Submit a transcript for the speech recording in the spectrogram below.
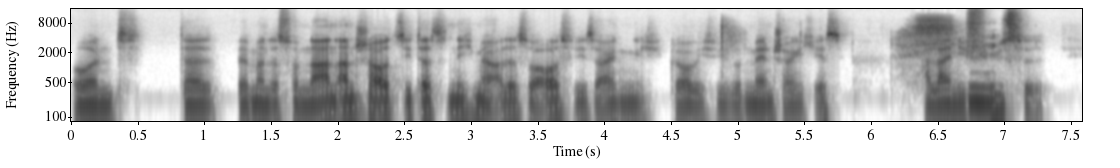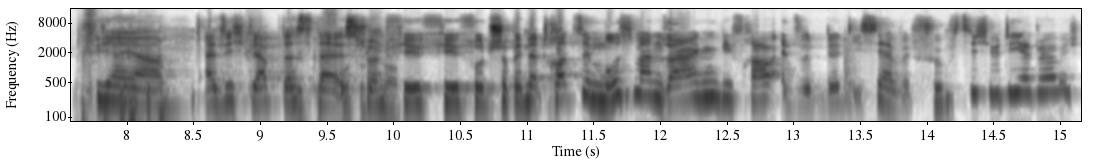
Und da, wenn man das vom Nahen anschaut, sieht das nicht mehr alles so aus, wie es eigentlich, glaube ich, wie so ein Mensch eigentlich ist. Allein die Hm. Füße. Ja, ja. Also ich glaube, dass da ist schon Photoshop. viel, viel Photoshop hinter. Trotzdem muss man sagen, die Frau, also die die ist ja wird 50 wird die ja, glaube ich.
